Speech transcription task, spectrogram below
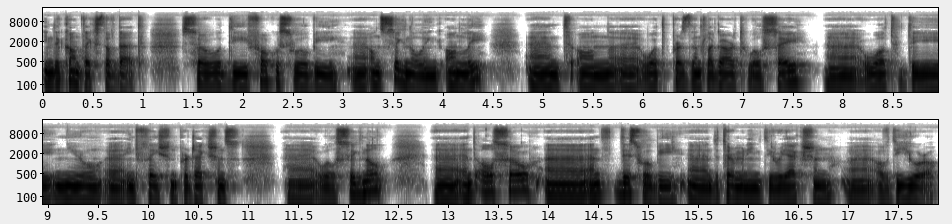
in the context of that. So the focus will be uh, on signaling only and on uh, what President Lagarde will say, Uh, what the new uh, inflation projections uh, will signal, uh, and also, uh, and this will be uh, determining the reaction of the euro.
